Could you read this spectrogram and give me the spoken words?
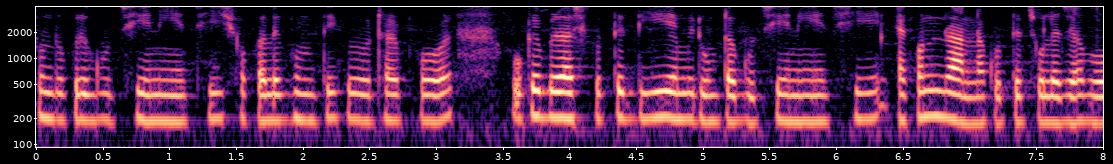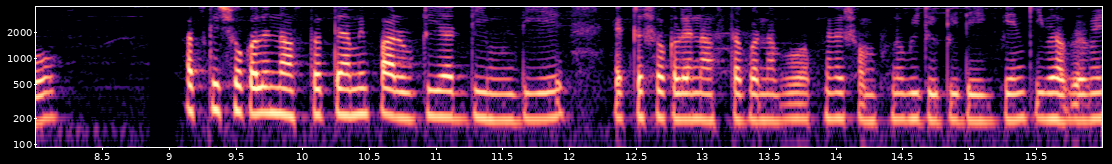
সুন্দর করে গুছিয়ে নিয়েছি। সকালে ঘুম থেকে ওঠার পর ওকে ব্রাশ করতে দিয়ে আমি রুমটা গুছিয়ে নিয়েছি। এখন রান্না করতে চলে যাব। আজকে সকালে নাস্তাতে আমি পাউরুটি আর ডিম দিয়ে একটা সকালে নাস্তা বানাবো। আপনারা সম্পূর্ণ ভিডিওটি দেখবেন, কীভাবে আমি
